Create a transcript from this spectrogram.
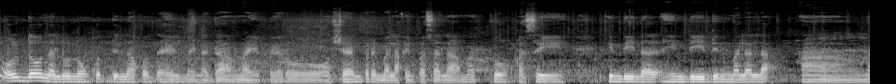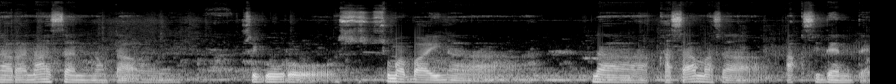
Although nalulungkot din ako dahil may nadamay pero siyempre malaking pasalamat ko kasi hindi na hindi din malala ang naranasan ng taong siguro sumabay na na kasama sa aksidente.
